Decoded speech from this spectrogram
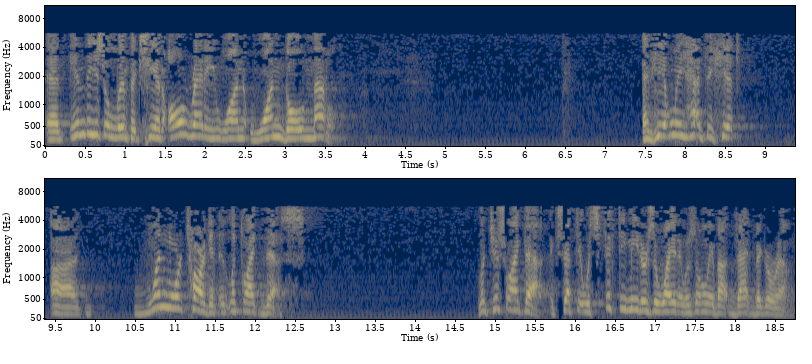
And in these Olympics, he had already won one gold medal. And he only had to hit uh, one more target that looked like this. Looked just like that, except it was 50 meters away and it was only about that big around.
